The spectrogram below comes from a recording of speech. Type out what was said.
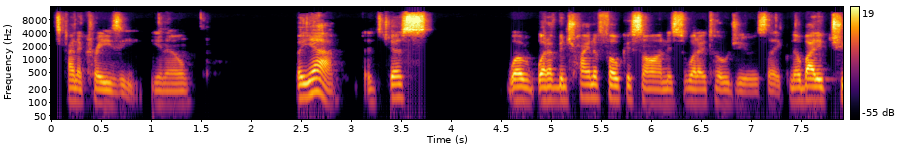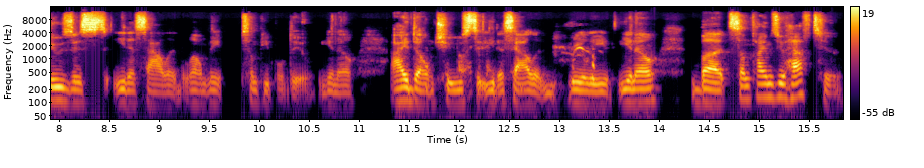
It's kind of crazy, you know? But yeah, it's just what, what I've been trying to focus on is what I told you is like nobody chooses to eat a salad. Well, maybe some people do, you know, I don't choose to eat a salad really, you know, but sometimes you have to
